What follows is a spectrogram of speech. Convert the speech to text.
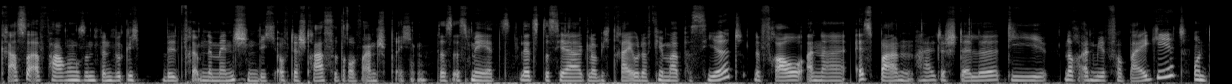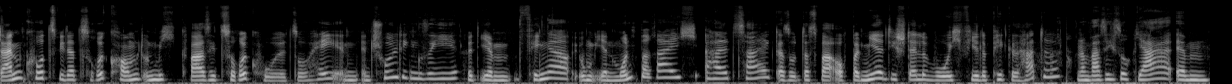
krasse Erfahrungen sind, wenn wirklich wildfremde Menschen dich auf der Straße drauf ansprechen. Das ist mir jetzt letztes Jahr, glaube ich, drei oder viermal passiert. Eine Frau an einer S-Bahn-Haltestelle, die noch an mir vorbeigeht und dann kurz wieder zurückkommt und mich quasi zurückholt. So, hey, entschuldigen Sie, mit ihrem Finger um ihren Mundbereich halt zeigt. Also das war auch bei mir die Stelle, wo ich viele Pickel hatte. Und dann war sie so, ja, ähm,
